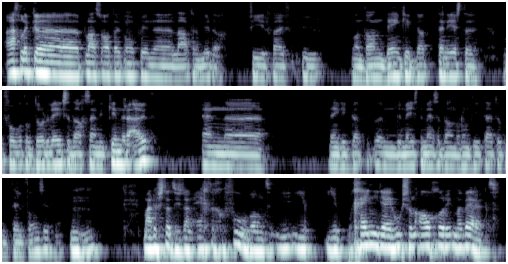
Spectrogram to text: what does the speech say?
Eigenlijk eh, plaatsen we altijd ongeveer in de latere middag, 4, 5 uur. Want dan denk ik dat ten eerste, bijvoorbeeld op door de weekse dag zijn de kinderen uit. En eh, denk ik dat de, de meeste mensen dan rond die tijd ook op de telefoon zitten. Mhm. Maar dus dat is dan echt een gevoel, want je, je, je hebt geen idee hoe zo'n algoritme werkt.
